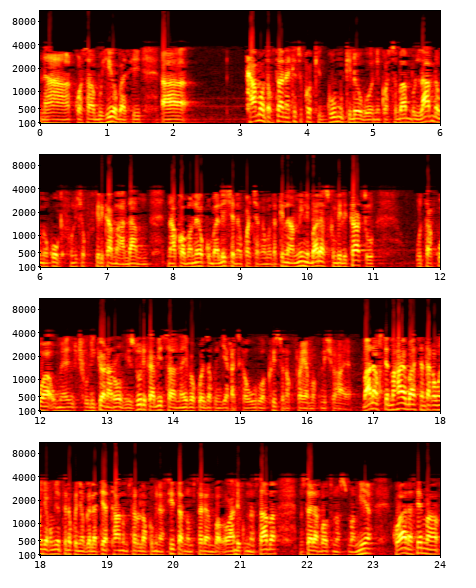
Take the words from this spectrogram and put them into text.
Na kwa sababu hiyo basi uh, kama utakutana na kitu kiwa kigumu kidogo ni kwa sababu labda umekuwa ukifundishwa kufikiri kama adamu na kwa maneo kubadilisha inakuwa changamoto. Lakini naamini baada ya siku mbili tatu utakuwa umeshughulikiwa na roho vizuri kabisa na hivyo kuweza kuingia katika uhuru wa kristo na kufurahia mafundisho haya. Baada ya kusema hayo basi nataka moja kwa moja tena kwenye galatia tano mstari wa kumi na sita na mstari hadi kumi na saba mstari ambao tunasimamia. Kwa hiyo anasema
